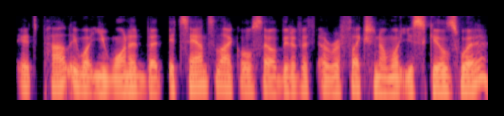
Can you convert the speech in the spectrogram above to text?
it's partly what you wanted, but it sounds like also a bit of a, a reflection on what your skills were.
